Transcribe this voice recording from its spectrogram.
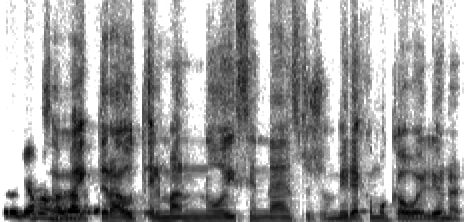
Pero ya O sea, Mike Trout, el man no dice nada en social media. Es como Kawhi Leonard.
